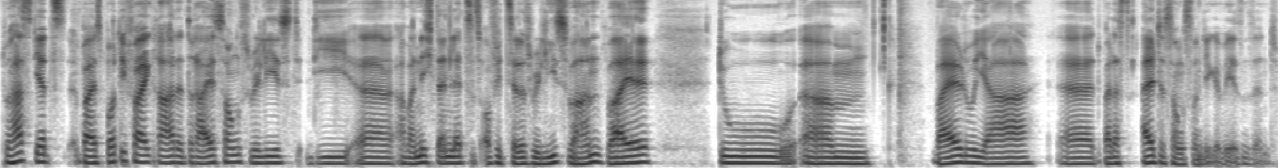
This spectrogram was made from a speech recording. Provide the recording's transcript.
du hast jetzt bei Spotify gerade drei Songs released, die äh, aber nicht dein letztes offizielles Release waren, weil du, ähm, weil du ja, äh, weil das alte Songs von dir gewesen sind.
